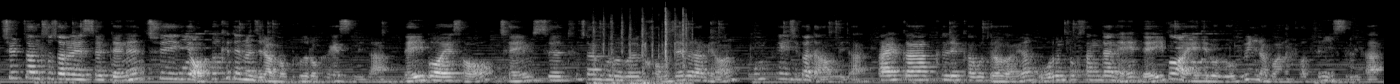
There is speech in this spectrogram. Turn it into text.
실전 투자를 했을 때는 수익이 어떻게 되는지를 한번 보도록 하겠습니다. 네이버에서 제임스 투자 그룹을 검색을 하면 홈페이지가 나옵니다. 딸깍 클릭하고 들어가면 오른쪽 상단에 네이버 아이디로 로그인이라고 하는 버튼이 있습니다.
